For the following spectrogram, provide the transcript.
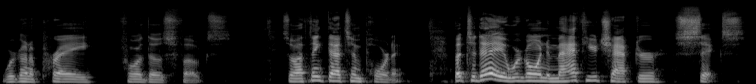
we're going to pray for those folks. So I think that's important. But today we're going to Matthew chapter 6,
